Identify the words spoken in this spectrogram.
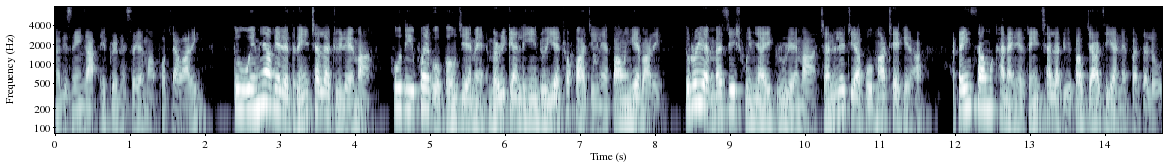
Magazine က April 20ရက်မှာဖော်ပြပါတယ်။သူဝင်မြခဲ့တဲ့သတင်းအချက်လက်တွေထဲမှာဟူတီဖွဲ့ကိုဘုံကျဲမဲ့ American လေယာဉ်တွေရဲ့ထွက်ခွာခြင်းလည်းပါဝင်ခဲ့ပါတယ်။သူတို့ရဲ့ message ဝင်မြရေး group ထဲမှာ journalist တယောက်ကိုမှားထည့်ခဲ့တာအတိုင်းဆောင်မခံနိုင်တဲ့သတင်းအချက်လက်တွေပေါက်ကြားစေရတဲ့ပတ်သက်လို့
